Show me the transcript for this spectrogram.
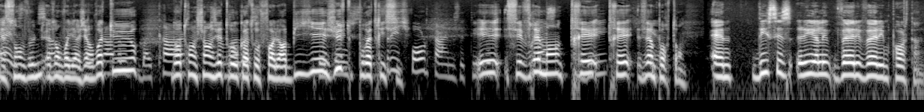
Elles, sont venues, elles ont voyagé en voiture, d'autres ont changé trois ou quatre fois leur billet juste pour être ici. Et c'est vraiment très, très important. And this is really very, very important.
